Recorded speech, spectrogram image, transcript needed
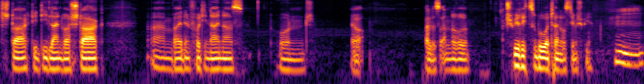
stark, die D-Line war stark ähm, bei den 49ers und ja, alles andere schwierig zu beurteilen aus dem Spiel. Hm.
